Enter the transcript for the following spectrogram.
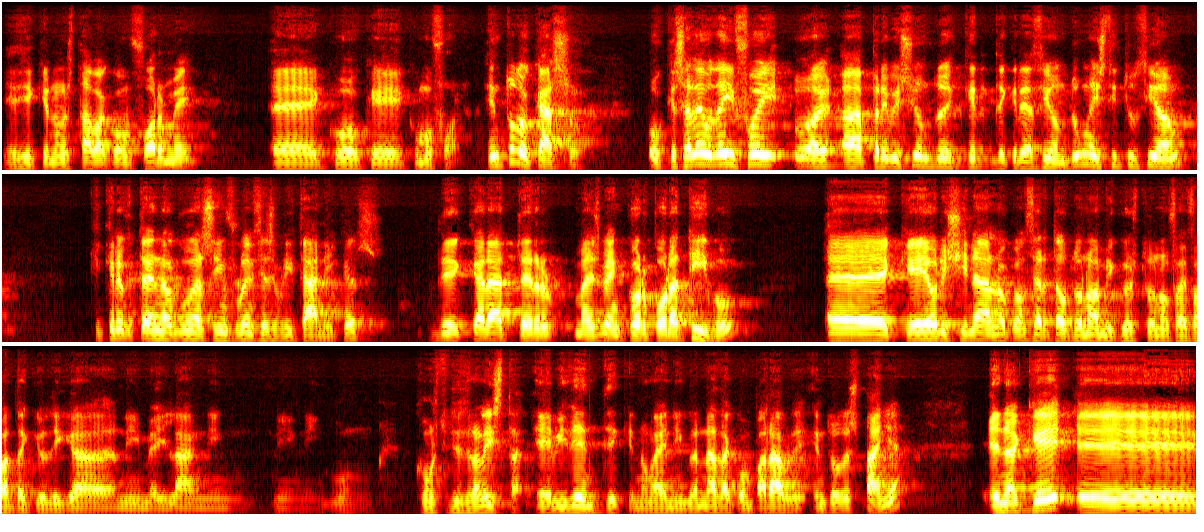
É dicir, que non estaba conforme eh, co que, como fora. En todo caso, O que saleu dai foi a, a previsión de, de creación dunha institución que creo que ten algunhas influencias británicas de carácter máis ben corporativo, eh, que é original no concerto autonómico, isto non fai falta que o diga ni Meilán, nin, nin ningún constitucionalista, é evidente que non hai ningún, nada comparable en toda España, en a que, eh,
